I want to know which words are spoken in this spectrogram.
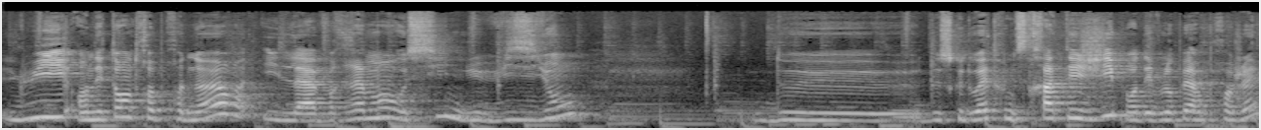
Lui, en étant entrepreneur, il a vraiment aussi une vision de, ce que doit être une stratégie pour développer un projet.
